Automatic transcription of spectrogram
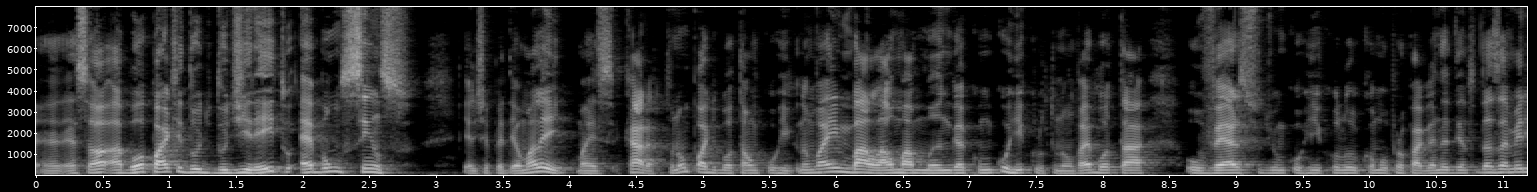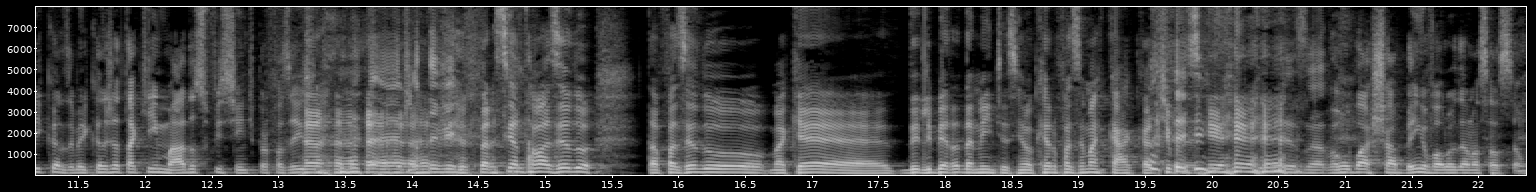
É, é só a boa parte do, do direito é bom senso. LGPD é uma lei, mas, cara, tu não pode botar um currículo, não vai embalar uma manga com um currículo, tu não vai botar o verso de um currículo como propaganda dentro das americanas. A americana já tá queimada o suficiente para fazer isso. é, já teve. Parece que ela tá fazendo, tá fazendo, mas que é deliberadamente assim, eu quero fazer uma caca, tipo assim. Exato. Vamos baixar bem o valor da nossa ação.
